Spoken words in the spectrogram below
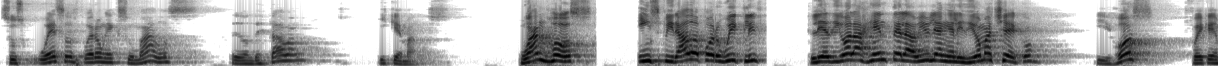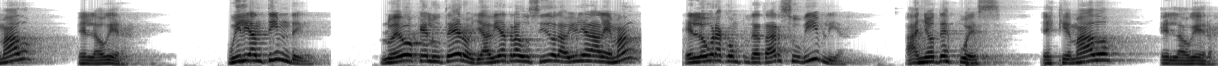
sus huesos fueron exhumados de donde estaban y quemados. Juan Hoss, inspirado por Wycliffe, le dio a la gente la Biblia en el idioma checo y Hoss fue quemado en la hoguera. William Tyndale, luego que Lutero ya había traducido la Biblia al alemán, él logra completar su Biblia. Años después, es quemado en la hoguera.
